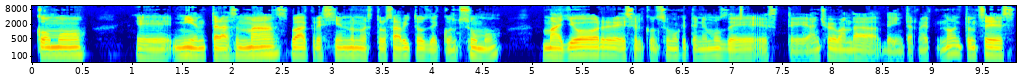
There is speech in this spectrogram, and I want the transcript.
cómo eh, mientras más va creciendo nuestros hábitos de consumo, mayor es el consumo que tenemos de este ancho de banda de internet, ¿no? Entonces,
